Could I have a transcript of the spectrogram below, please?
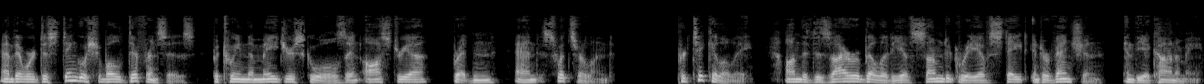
and there were distinguishable differences between the major schools in Austria, Britain, and Switzerland. Particularly, on the desirability of some degree of state intervention in the economy.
